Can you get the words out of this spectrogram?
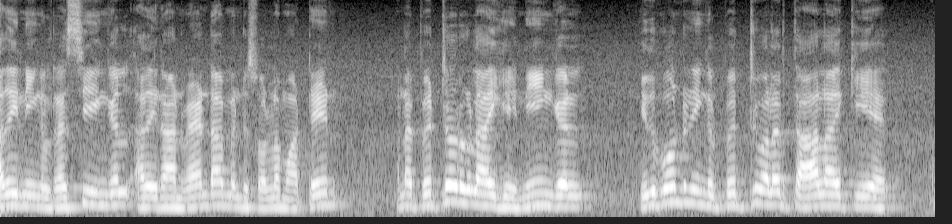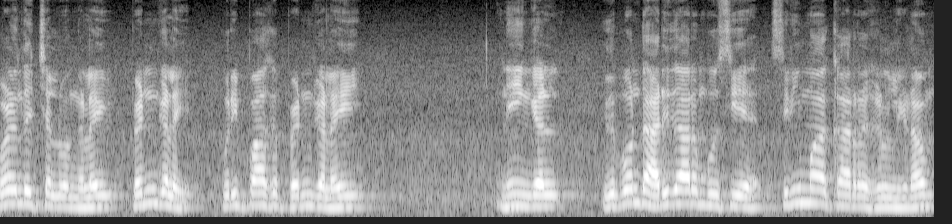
அதை நீங்கள் ரசியுங்கள் அதை நான் வேண்டாம் என்று சொல்ல மாட்டேன். ஆனால் பெற்றோர்களாகிய நீங்கள் இதுபோன்று நீங்கள் பெற்று வளர்த்து ஆளாக்கிய குழந்தை செல்வங்களை பெண்களை குறிப்பாக பெண்களை நீங்கள் இதுபோன்ற அரிதாரம் பூசிய சினிமாக்காரர்களிடம்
